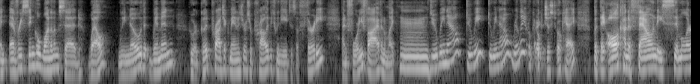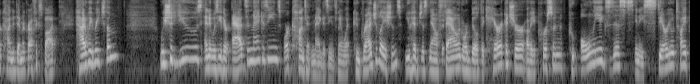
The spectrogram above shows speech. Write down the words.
And every single one of them said, well, we know that women who are good project managers are probably between the ages of 30 and 45. And I'm like, hmm, do we now? Do we? Do we now? Really? Okay, okay, just okay. But they all kind of found a similar kind of demographic spot. How do we reach them? We should use, and it was either ads in magazines or content magazines. And I went, Congratulations, you have just now found or built a caricature of a person who only exists in a stereotype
